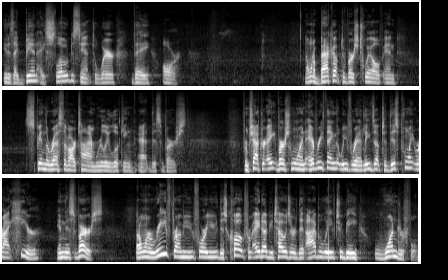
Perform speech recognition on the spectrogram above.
It has a, been a slow descent to where they are. I want to back up to verse 12 and spend the rest of our time really looking at this verse. From chapter 8, verse 1, everything that we've read leads up to this point right here in this verse. But I want to read from you for you this quote from A.W. Tozer that I believe to be wonderful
